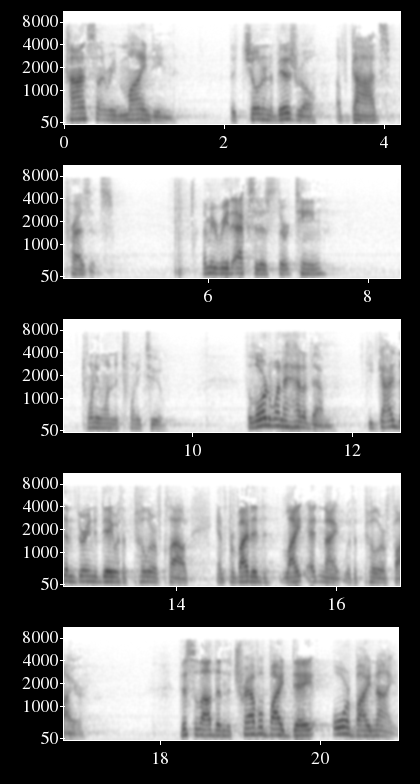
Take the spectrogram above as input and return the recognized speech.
constantly reminding the children of Israel of God's presence. Let me read Exodus 13 21 to 22. The Lord went ahead of them. He guided them during the day with a pillar of cloud and provided light at night with a pillar of fire. This allowed them to travel by day or by night.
